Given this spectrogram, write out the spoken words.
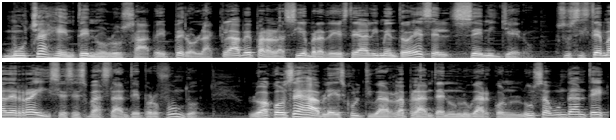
Mucha gente no lo sabe, pero la clave para la siembra de este alimento es el semillero. Su sistema de raíces es bastante profundo. Lo aconsejable es cultivar la planta en un lugar con luz abundante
